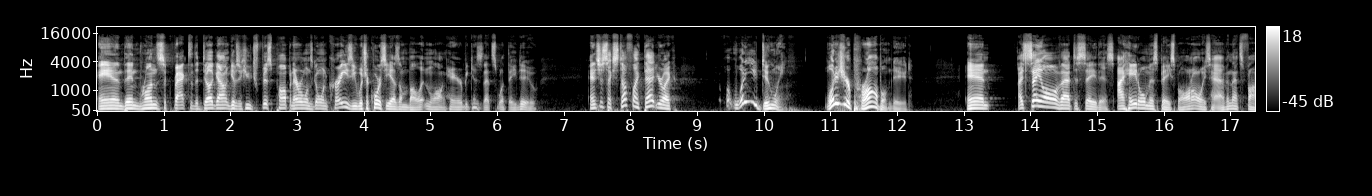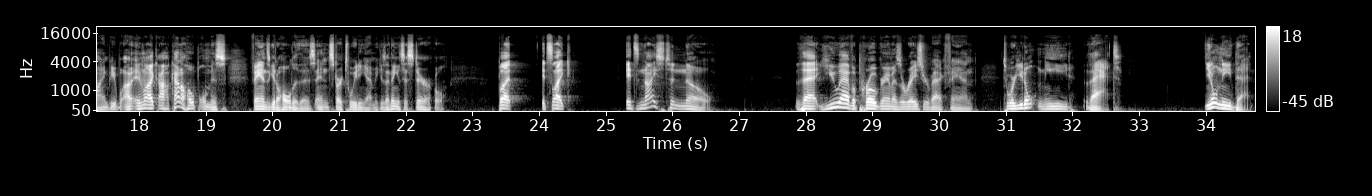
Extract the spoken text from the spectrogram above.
and then runs back to the dugout and gives a huge fist pump and everyone's going crazy, which of course he has a mullet and long hair because that's what they do. And it's just like stuff like that. You're like, what are you doing? What is your problem, dude? And I say all of that to say this: I hate Ole Miss baseball, and always have, and that's fine. People, I, and like, I kind of hope Ole Miss fans get a hold of this and start tweeting at me because I think it's hysterical. But it's like, it's nice to know that you have a program as a Razorback fan to where you don't need that. You don't need that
